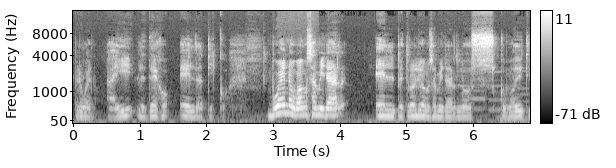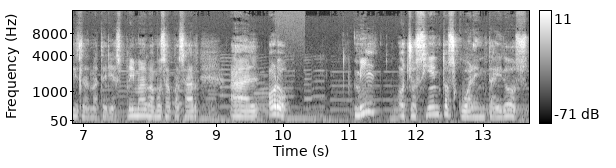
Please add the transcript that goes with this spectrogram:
Pero bueno, ahí les dejo el datico. Bueno, vamos a mirar el petróleo, vamos a mirar los commodities, las materias primas, vamos a pasar al oro. 1842.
